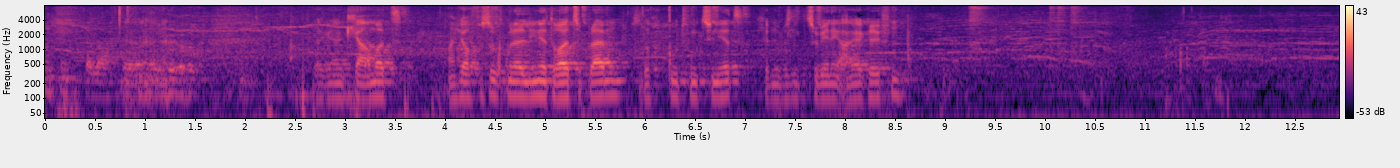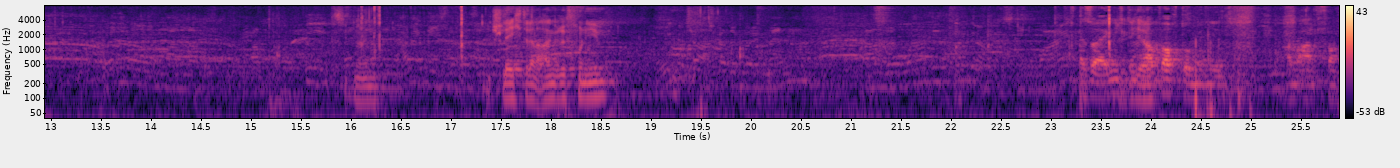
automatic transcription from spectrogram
Da lacht er dagegen klammert. Habe ich auch versucht, meiner Linie treu zu bleiben. Das hat auch gut funktioniert. Ich habe ein bisschen zu wenig angegriffen. sieht man einen, einen schlechteren Angriff von ihm. Also eigentlich den ja. Kampf auch dominiert am Anfang.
